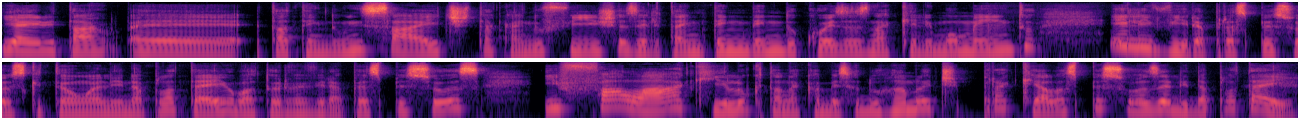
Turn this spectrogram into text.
e aí ele tá, é, tá tendo um insight, tá caindo fichas, ele tá entendendo coisas naquele momento. Ele vira pras pessoas que estão ali na plateia, o ator vai virar pras pessoas e falar aquilo que tá na cabeça do Hamlet para aquelas pessoas ali da plateia.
